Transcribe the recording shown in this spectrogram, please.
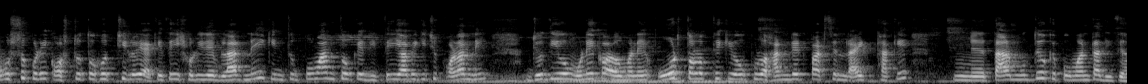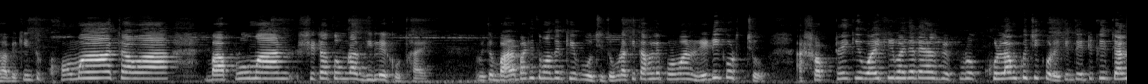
অবশ্য করে কষ্ট তো হচ্ছিলোই, একেতেই শরীরে ব্লাড নেই, কিন্তু প্রমাণ তো ওকে দিতেই হবে, কিছু করার নেই। যদি ও মনে কর মানে ওর তরফ থেকে ও পুরো হান্ড্রেড পার্সেন্ট রাইট থাকে তার মধ্যে ওকে প্রমাণটা দিতে হবে। কিন্তু ক্ষমা চাওয়া বা প্রমাণ, সেটা তোমরা দিলে কোথায়? আমি তো বারবারই তোমাদেরকে বলছি, তোমরা কি তাহলে প্রমাণ রেডি করছ? আর সবটাই কি ওয়াইটির বাজারে আসবে? পুরো খোলামখুচি করে। কিন্তু এটুকু জান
